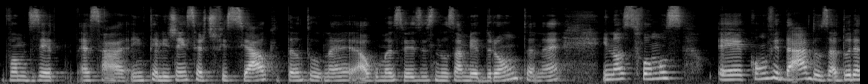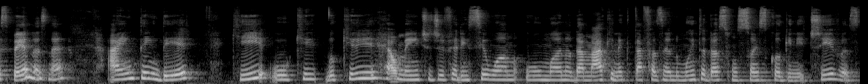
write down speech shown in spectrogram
vamos dizer, essa inteligência artificial que tanto, né, algumas vezes nos amedronta, né? E nós fomos é, convidados, a duras penas, né, a entender que o que, o que realmente diferencia o, o humano da máquina que está fazendo muitas das funções cognitivas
